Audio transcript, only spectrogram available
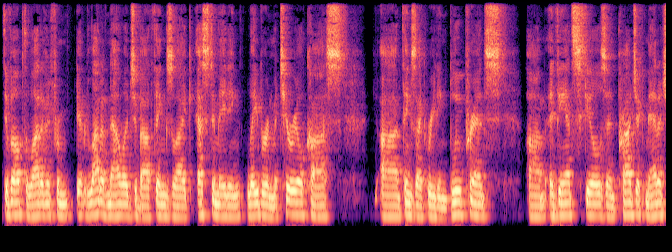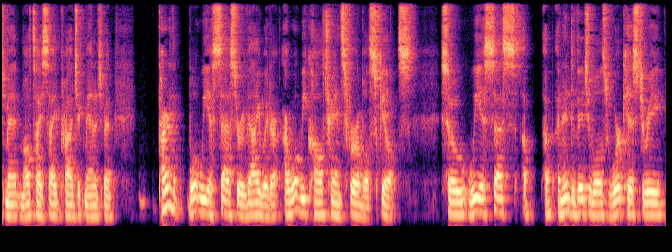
developed a lot of inform- a lot of knowledge about things like estimating labor and material costs, uh, things like reading blueprints, um, advanced skills in project management, multi-site project management. Part of the, what we assess or evaluate are, are, what we call transferable skills. So we assess a, a, an individual's work history.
